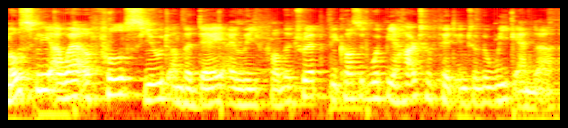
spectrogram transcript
Mostly I wear a full suit on the day I leave for the trip because it would be hard to fit into the weekender.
